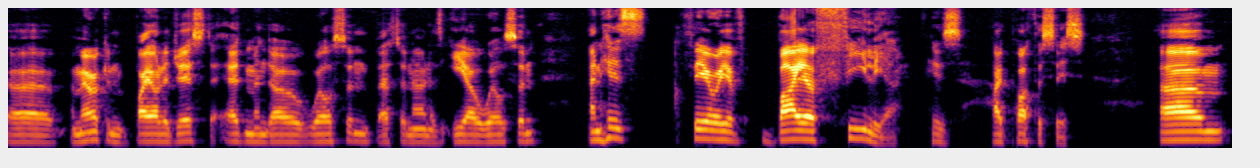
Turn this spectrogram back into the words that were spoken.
uh, American biologist Edmund O. Wilson, better known as E. O. Wilson, and his theory of biophilia, his hypothesis. Um,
